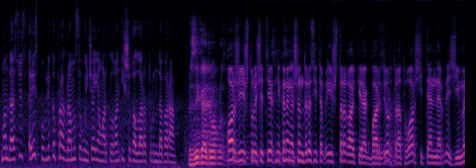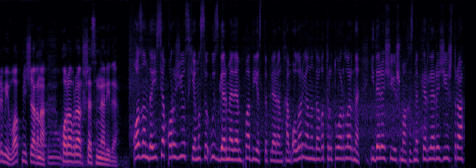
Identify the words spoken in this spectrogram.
Монда сүз республика программасы буенча яңартылган ишек аллары турында бара. Возникает вопрос. Кар җыештыручы техниканың эшен дөрес итеп оештырырга кирәк бордюр, тротуар, читәннәрне җимерми, ватмыйча гына карабрак эшләсеннәр иде. Казанда исә кар җыю схемасы үзгәрмәдән подъезд төпләрен һәм алар янындагы тротуарларны идарәче оешма хезмәткәрләре җыештыра,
